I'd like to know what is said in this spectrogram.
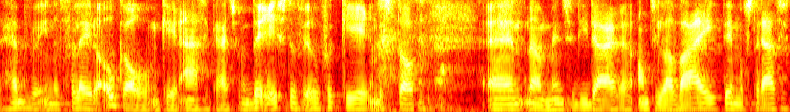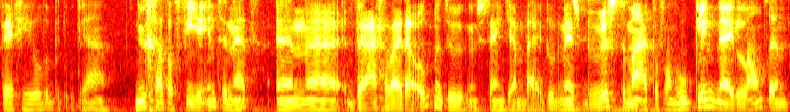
hebben we in het verleden ook al een keer aangekaart. Van, er is te veel verkeer in de stad. En nou, mensen die daar eh, anti-lawaai demonstraties tegen hielden. Bedoel, ja, nu gaat dat via internet. En eh, dragen wij daar ook natuurlijk een steentje aan bij. Door de mensen bewust te maken van hoe klinkt Nederland. En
